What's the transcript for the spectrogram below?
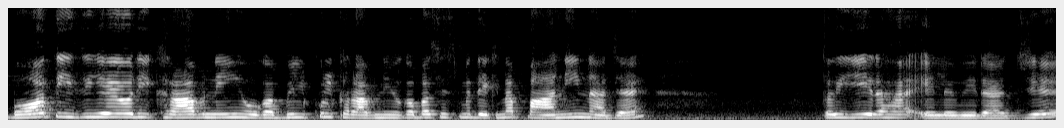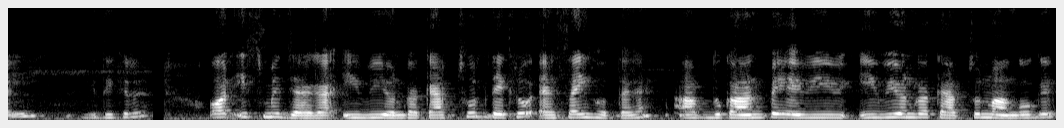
बहुत इजी है और ये खराब नहीं होगा, बिल्कुल खराब नहीं होगा। बस इसमें देखना पानी ना जाए। तो ये रहा एलोवेरा जेल, ये दिख रहा है। और इसमें जाएगा ईवीओन का कैप्सूल देख लो, ऐसा ही होता है। आप दुकान पे ईवीओन का कैप्सूल मांगोगे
